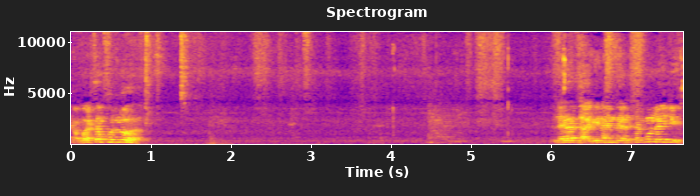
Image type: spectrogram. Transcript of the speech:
કબાટ તો ખુલ્લું હે એટલે દાગીના અંદર હશે કોણ લઈ ગયું?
